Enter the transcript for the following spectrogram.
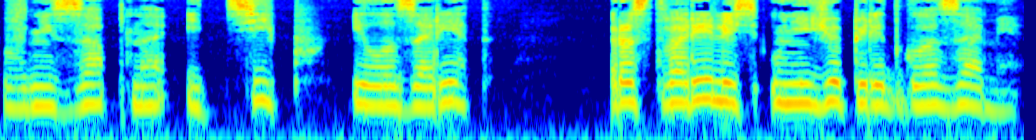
Внезапно и Тип, и Лазарет растворились у нее перед глазами.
